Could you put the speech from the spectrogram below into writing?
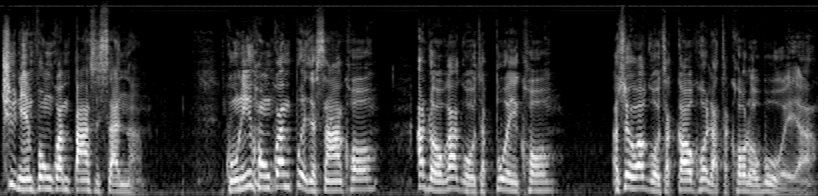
去年封关八十三呐，去年封关八十三块，啊落啊五十八块，啊所以我五十九块、六十块都买啊。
